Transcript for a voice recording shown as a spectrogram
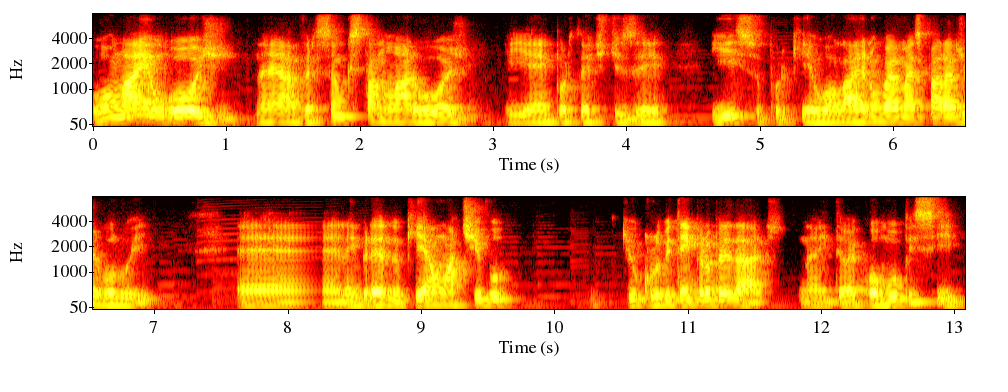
o online hoje, né, a versão que está no ar hoje, e é importante dizer isso, porque o online não vai mais parar de evoluir. É, lembrando que é um ativo que o clube tem propriedade, né? Então é como o PC,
